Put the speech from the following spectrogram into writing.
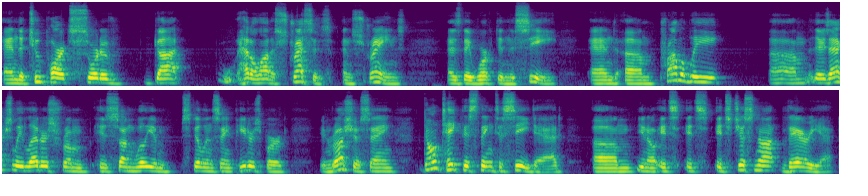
and the two parts sort of got had a lot of stresses and strains as they worked in the sea. And um, probably um, there's actually letters from his son William, still in St. Petersburg in Russia, saying, "Don't take this thing to sea, Dad. Um, you know, it's it's it's just not there yet."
